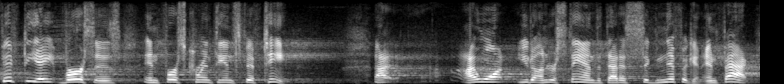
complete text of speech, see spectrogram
58 verses in 1 Corinthians 15. Now, I want you to understand that that is significant. In fact,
